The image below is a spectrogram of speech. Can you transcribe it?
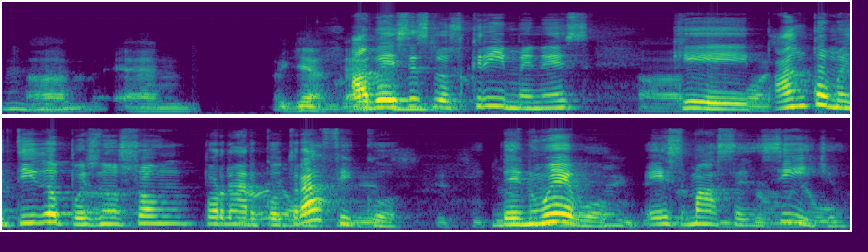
Um, a veces los crímenes uh, que han cometido pues no uh, son por narcotráfico. De nuevo, es más sencillo,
